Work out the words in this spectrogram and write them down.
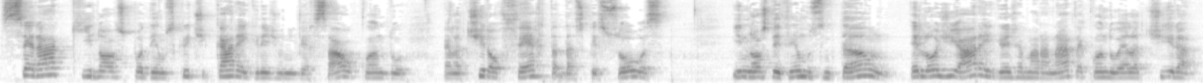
Será que nós podemos criticar a Igreja Universal quando ela tira a oferta das pessoas? E nós devemos então elogiar a Igreja Maranata quando ela tira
